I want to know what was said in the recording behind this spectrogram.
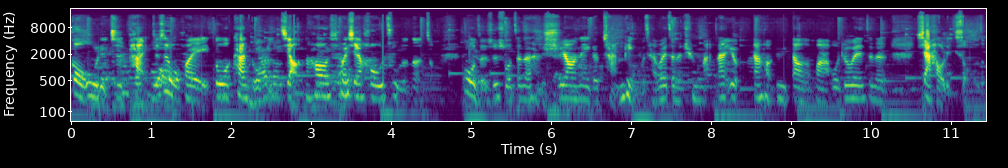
购物理智派，就是我会多看多比较，然后会先 hold 住的那种，或者是说真的很需要那个产品，我才会真的去买。那有刚好遇到的话，我就会真的下好离手那种。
